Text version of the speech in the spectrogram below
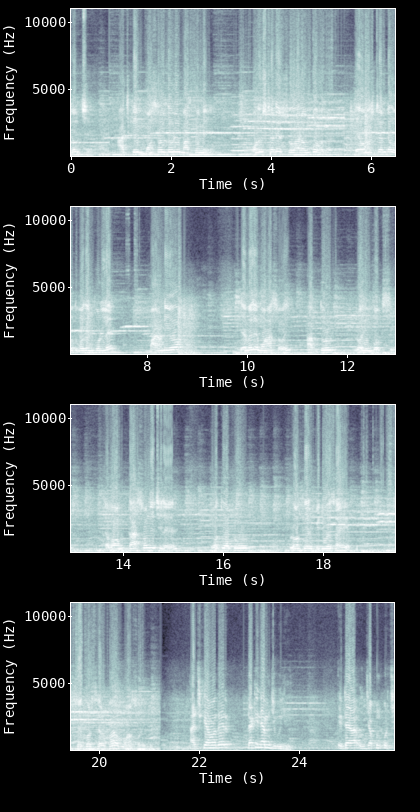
চলছে। আজকে মশাল দৌড়ের মাধ্যমে অনুষ্ঠানের শুভারম্ভ হলো। এই অনুষ্ঠানটা উদ্বোধন করলেন মাননীয় এমএলএ মহাশয় আব্দুর রহিম বক্সি এবং তার সঙ্গে ছিলেন রতুয়াটু ব্লকের বিডিও সাহেব শেখর শেরফা মহাশয়। আজকে আমাদের প্ল্যাটিনাম জুবিলি এটা উদযাপন করছি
